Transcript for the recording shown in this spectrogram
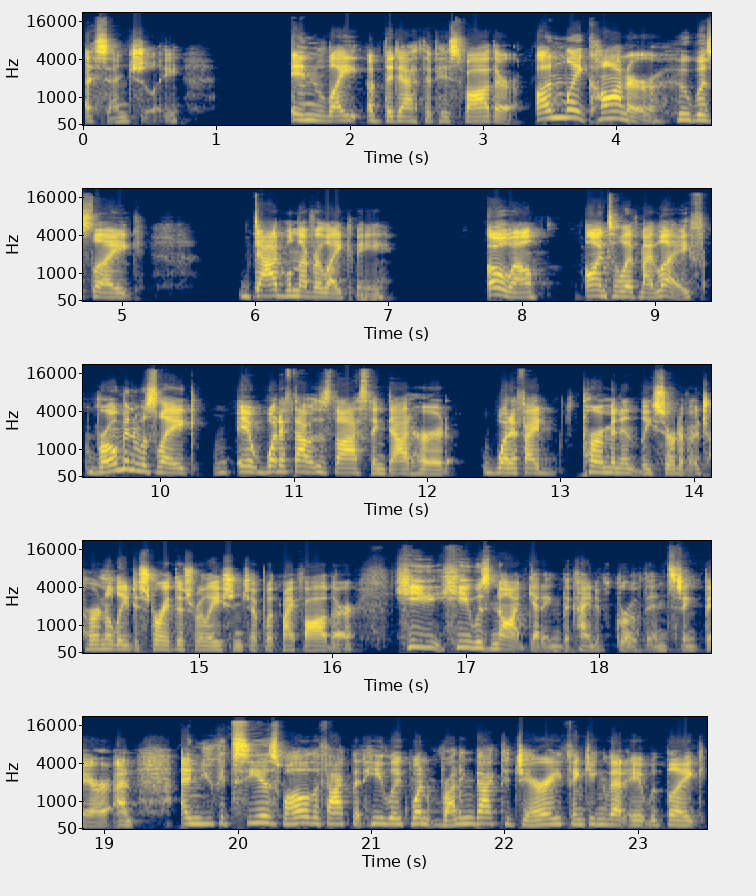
essentially in light of the death of his father. Unlike Connor who was like, "Dad will never like me." Oh well, on to live my life. Roman was like, "What if that was the last thing dad heard? What if I'd permanently sort of eternally destroyed this relationship with my father? He he was not getting the kind of growth instinct there. And and you could see as well the fact that he like went running back to Gerri thinking that it would like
